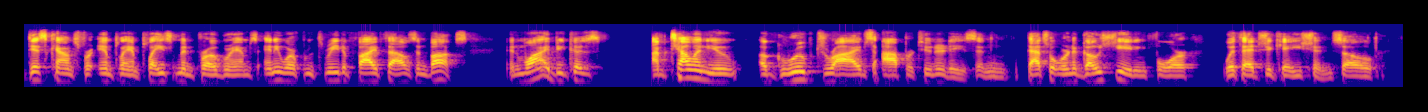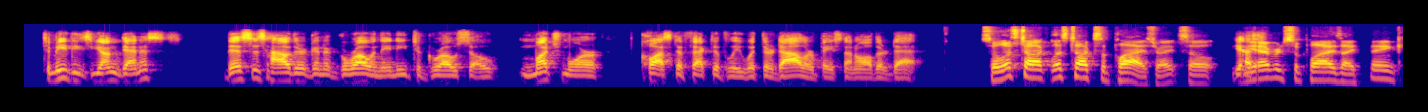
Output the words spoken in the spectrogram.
discounts for implant placement programs anywhere from three to five thousand bucks. And why? Because I'm telling you, a group drives opportunities, and that's what we're negotiating for with education. So to me, these young dentists, this is how they're going to grow, and they need to grow so much more cost effectively with their dollar based on all their debt. So let's talk let's talk supplies, right? So Yes. the average supplies, I think,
